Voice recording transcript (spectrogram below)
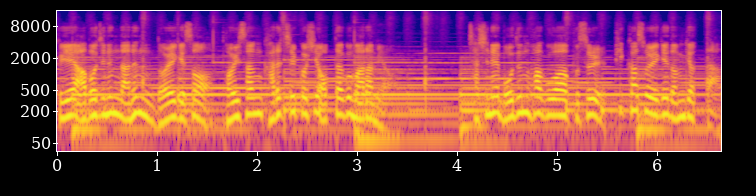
그의 아버지는 나는 너에게서 더 이상 가르칠 것이 없다고 말하며 자신의 모든 화구와 붓을 피카소에게 넘겼다.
